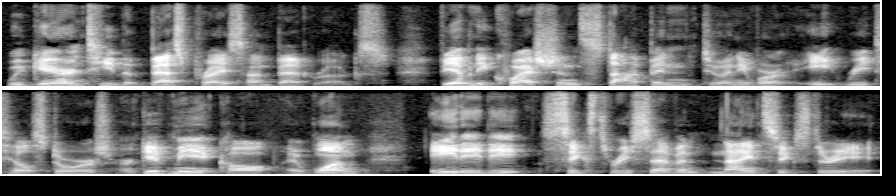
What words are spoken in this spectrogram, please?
We guarantee the best price on bed rugs. If you have any questions, stop in to any of our eight retail stores or give me a call at 1-888-637-9638.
